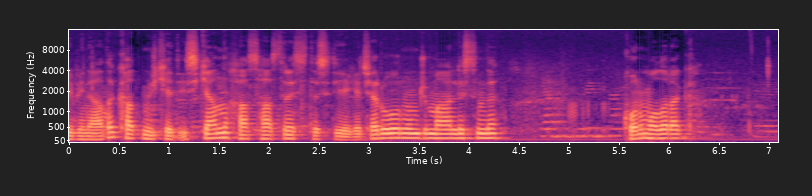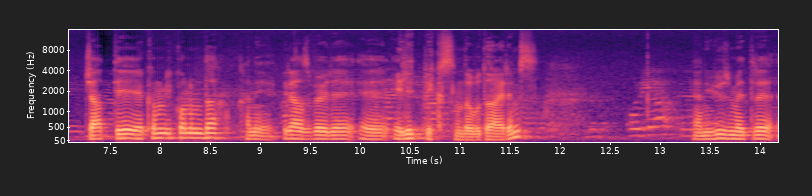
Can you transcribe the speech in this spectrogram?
bir binada kat mülkiyeti iskanlı has hasret sitesi diye geçer Uğur Mumcu Mahallesi'nde. Konum olarak caddeye yakın bir konumda. Hani biraz böyle e, elit bir kısımda bu dairemiz. Yani 100 metre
